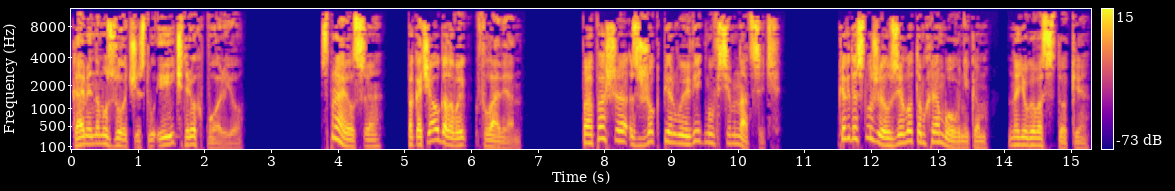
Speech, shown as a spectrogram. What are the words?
каменному зодчеству и четырехполью. Справился, — покачал головой Флавиан. Папаша сжег первую ведьму в семнадцать, когда служил зелотом-храмовником на юго-востоке.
